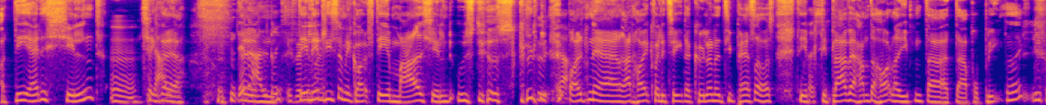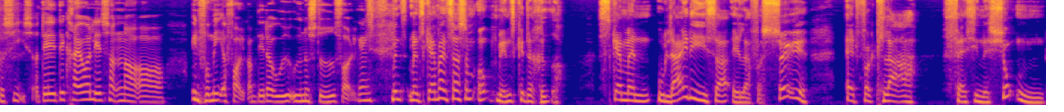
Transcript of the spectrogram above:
Og det er det sjældent, mm, tænker det jeg. det er der øhm, aldrig. Det er lidt ligesom i golf. Det er meget sjældent udstyret skyld. skyld ja. Bolden er en ret høj kvalitet, og køllerne de passer også. Det, det plejer at være ham, der holder i dem, der, der er problemet. Ikke? Lige præcis. Og det, det kræver lidt sådan at, at informere folk om det derude, uden at støde folk. Ikke? Men, men skal man så som ung menneske, der rider, skal man ulejlige sig eller forsøge at forklare fascinationen,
